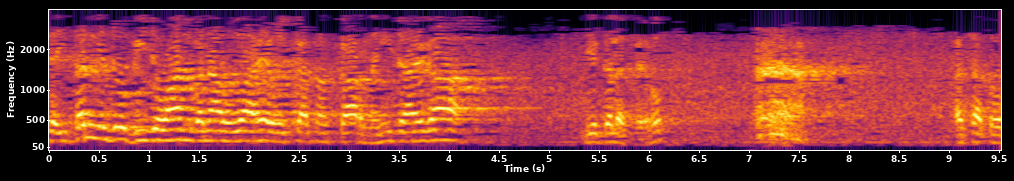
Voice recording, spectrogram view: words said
चैतन्य जो बीजवान बना हुआ है, उसका संस्कार नहीं जाएगा। ये गलत है वो अच्छा तो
